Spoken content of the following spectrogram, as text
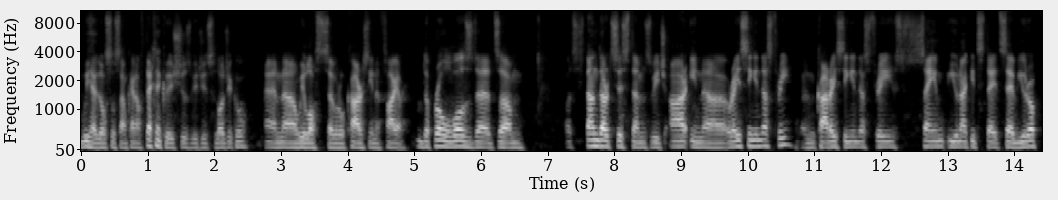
we had also some kind of technical issues, which is logical, and uh, we lost several cars in a fire. The problem was that um, uh, standard systems which are in racing industry and car racing industry, same United States, same Europe,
